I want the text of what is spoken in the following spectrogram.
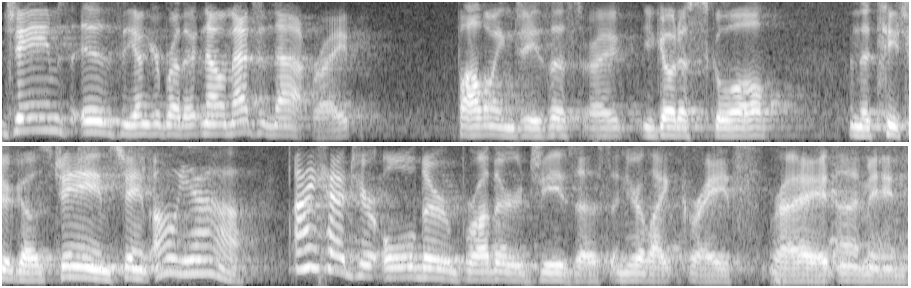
James is the younger brother. Now imagine that, right? Following Jesus, right? You go to school, and the teacher goes, James, James, oh yeah, I had your older brother Jesus. And you're like, great, right? I mean,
